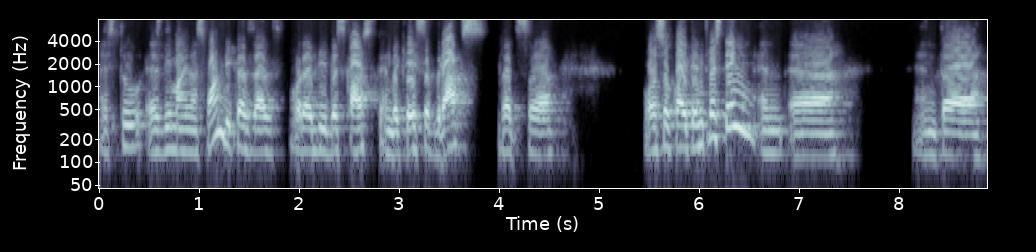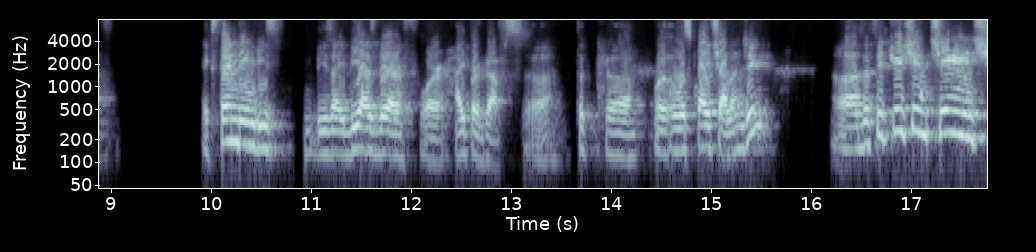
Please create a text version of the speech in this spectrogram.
S2, SD minus 1, because I've already discussed in the case of graphs, that's uh, also quite interesting. And, uh, and uh, extending these these ideas there for hypergraphs uh, took uh, was quite challenging. Uh, the situation changed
